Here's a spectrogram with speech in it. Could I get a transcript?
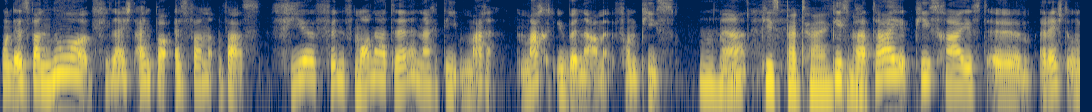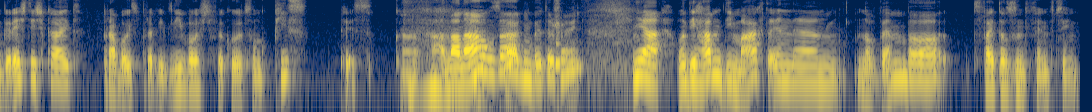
Und es war nur vielleicht ein paar, es waren was, vier, fünf Monate nach der Machtübernahme von Peace. Mhm. Ja? Peace-Partei. Peace-Partei. Genau. Peace heißt äh, Recht und Gerechtigkeit. Prawo i Sprawiedliwość, Verkürzung Peace. Peace. Kann, man auch sagen, bitteschön. Ja, und die haben die Macht im ähm, November 2015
